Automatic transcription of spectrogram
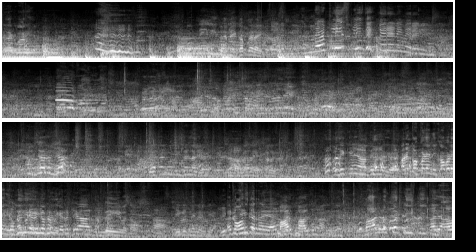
मेरा बर्थडे नहीं है मेकअप कराएगा प्लीज़ प्लीज़ देख मेरे नहीं मेरे नहीं इधर लग रहा है थोड़ा सा अच्छा लग रहा है और देखिए यहाँ पे भी लग रहा है अरे कपड़े नहीं कपड़े नहीं कपड़े नहीं कपड़े नहीं कर रहे यार अब ये बताओ हाँ ये किसने कर दिया ये कौन कर रहा है यार बाल बाल तो ना कर बाल मत कर प्लीज प्लीज अरे अब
